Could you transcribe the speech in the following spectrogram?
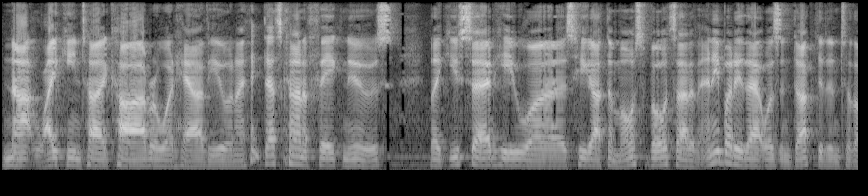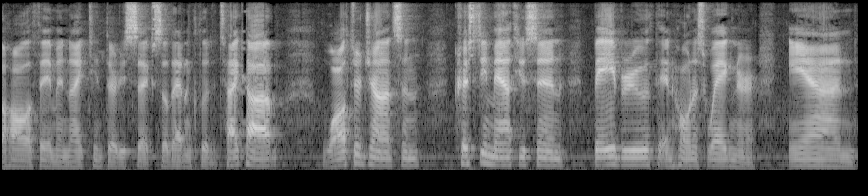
not liking Ty Cobb or what have you, and I think that's kind of fake news. Like you said, he was he got the most votes out of anybody that was inducted into the Hall of Fame in 1936. So that included Ty Cobb, Walter Johnson, Christy Mathewson, Babe Ruth, and Honus Wagner. And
